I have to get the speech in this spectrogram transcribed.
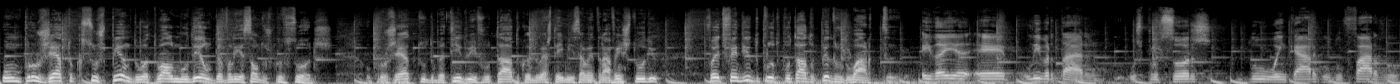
um projeto que suspende o atual modelo de avaliação dos professores. O projeto, debatido e votado quando esta emissão entrava em estúdio, foi defendido pelo deputado Pedro Duarte. A ideia é libertar os professores do encargo, do fardo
